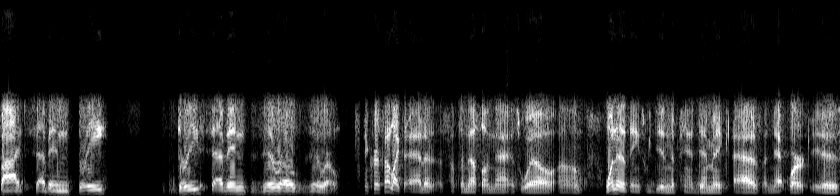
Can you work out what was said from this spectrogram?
573 3700. And Chris, I'd like to add a, something else on that as well. Um, one of the things we did in the pandemic as a network is,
